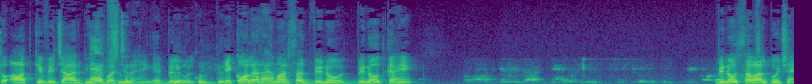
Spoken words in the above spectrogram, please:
तो आपके विचार भी स्वच्छ रहेंगे बिल्कुल, बिल्कुल। बिल्कुल। एक कॉलर है हमारे साथ विनोद। विनोद कहें? विनोद सवाल पूछे?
